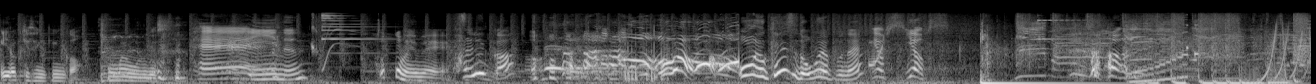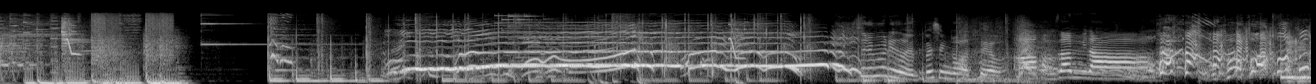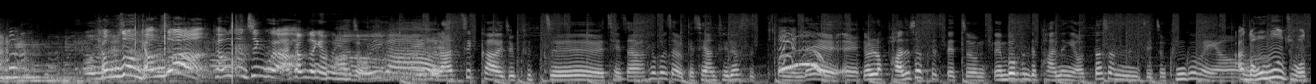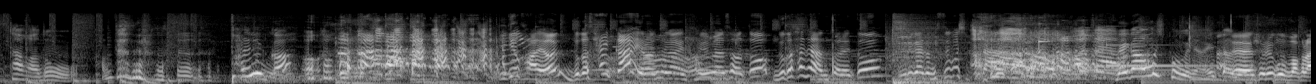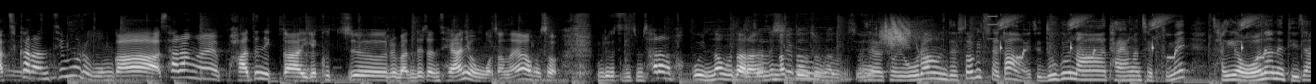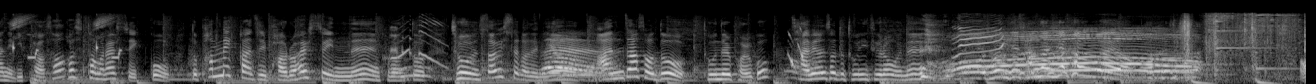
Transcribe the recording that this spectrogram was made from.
딱 이렇게 생긴 거? 정말 모르겠어. 해이는? 조금 애매해. 팔릴까? 오, 이거 케이스 너무 예쁘네? 역시, 역시. 실물이 더 예쁘신 것 같아요. 아 감사합니다. 겸손, 겸손! 겸손 친구야. 겸손 겸손 아, 겸손. 저희가 그 라치카 이제 굿즈 제작해보자 이렇게 제안 드렸었는데 예, 연락 받으셨을 때 좀 멤버분들 반응이 어떠셨는지 좀 궁금해요. 아, 너무 좋다가도 한편으로는 팔릴까? 이게 과연 누가 살까 이런 생각이 들면서도 누가 사지 않더라도 우리가 좀 쓰고 싶다. 내가 하고 싶어 그냥 일단. 네, 그리고 막 라치카라는 팀으로 뭔가 사랑을 받으니까 이게 굿즈를 만들자는 제안이 온 거잖아요. 그래서 우리가 진짜 좀 사랑을 받고 있나 보다라는 생각도 좀 맞아요. 저희 오라운드 서비스가 이제 누구나 다양한 제품에 자기가 원하는 디자인을 입혀서 custom을 할 수 있고 또 판매까지 바로 할 수 있는 그런 또 좋은 서비스거든요. 네. 앉아서도 돈을 벌고 자면서도 돈이 들어오는 저 이제 장사 시작하는 거예요.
